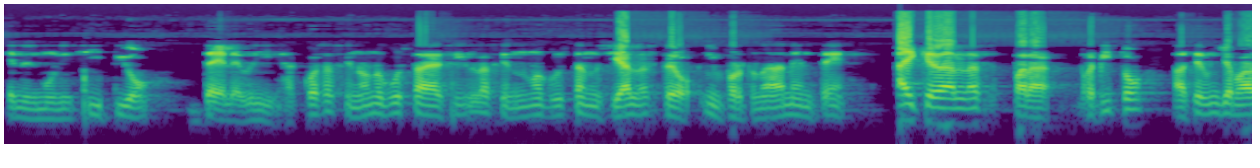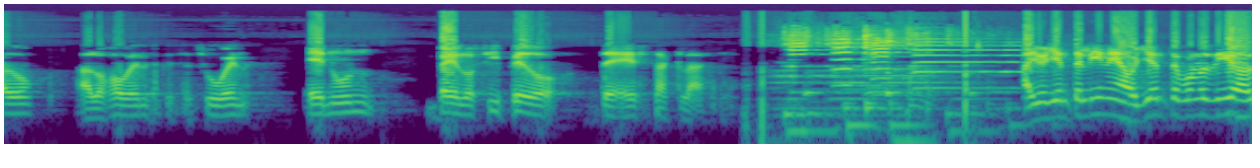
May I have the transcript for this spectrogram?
en el municipio de Lebrija. Cosas que no nos gusta decirlas, que no nos gusta anunciarlas, pero infortunadamente hay que darlas para, repito, hacer un llamado a los jóvenes que se suben en un velocípedo de esta clase. Hay oyente en línea, oyente, buenos días.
